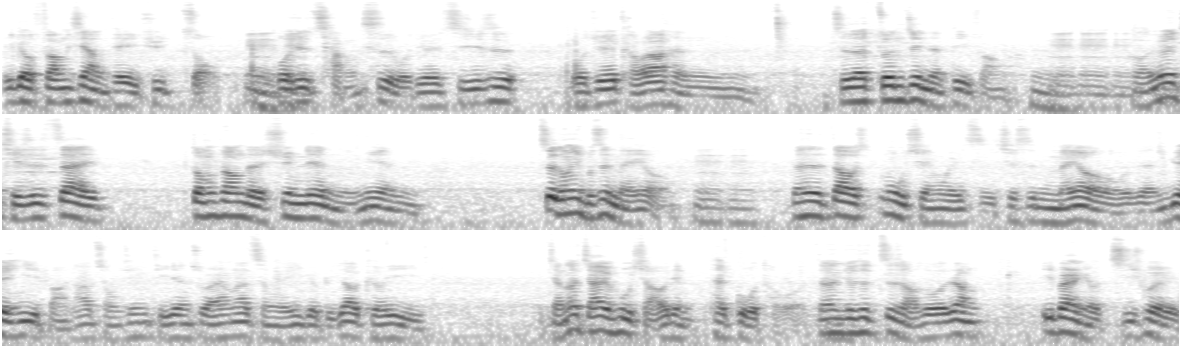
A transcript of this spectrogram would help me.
一个方向可以去走，嗯或去尝试，我觉得其实是我觉得考拉很值得尊敬的地方啊嗯嗯嗯哦，因为其实，在东方的训练里面，这东西不是没有，嗯嗯。但是到目前为止，其实没有人愿意把它重新提炼出来，让它成为一个比较可以讲到家喻户晓有点太过头了，但是就是至少说让一般人有机会，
